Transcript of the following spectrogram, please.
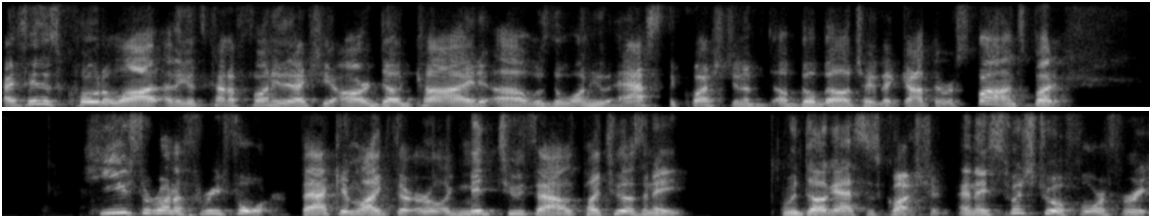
I say this quote a lot. I think it's kind of funny that actually our Doug Kyed uh, was the one who asked the question of, of Bill Belichick that got the response. But he used to run a 3-4 back in like the early like mid 2000s, probably 2008, when Doug asked this question. And they switched to a 4-3.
